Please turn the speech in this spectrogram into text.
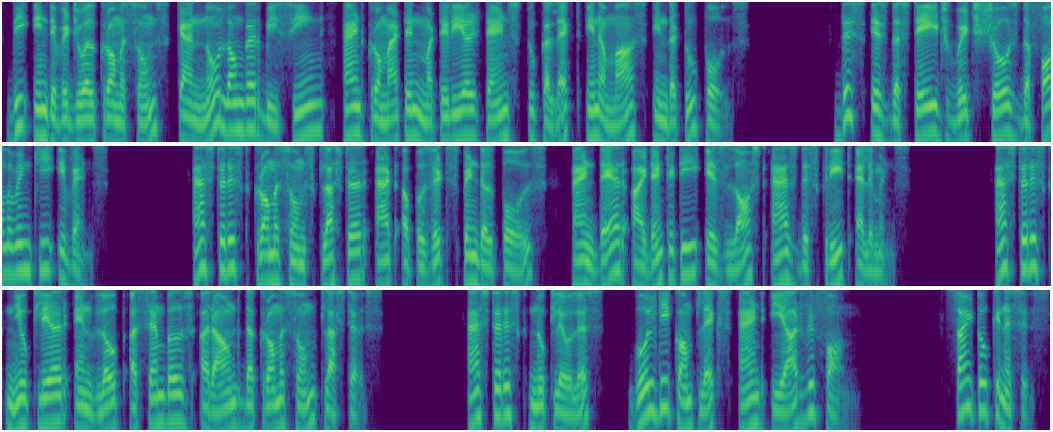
the individual chromosomes can no longer be seen and chromatin material tends to collect in a mass in the two poles. This is the stage which shows the following key events. Asterisk chromosomes cluster at opposite spindle poles and their identity is lost as discrete elements. Asterisk nuclear envelope assembles around the chromosome clusters. Asterisk nucleolus, Golgi complex and ER reform. Cytokinesis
